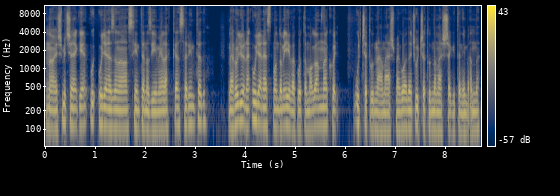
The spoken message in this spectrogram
Na, és mit csinálják én ugyanezen a szinten az e-mailekkel szerinted? Mert hogy ugyan, ugyanezt mondom évek óta magamnak, hogy úgyse tudná más megoldani, és úgyse tudna más segíteni benne.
